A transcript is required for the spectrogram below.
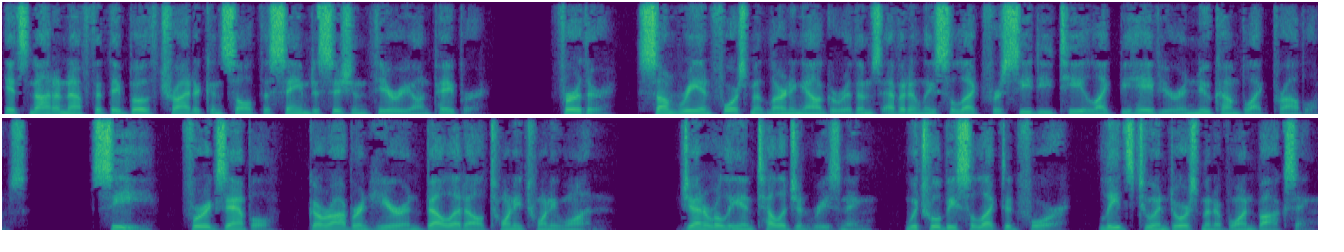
it's not enough that they both try to consult the same decision theory on paper. Further, some reinforcement learning algorithms evidently select for CDT like behavior in Newcomb like problems. See, for example, Garrabrant and Bell et al. 2021. Generally intelligent reasoning, which will be selected for, leads to endorsement of one boxing.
